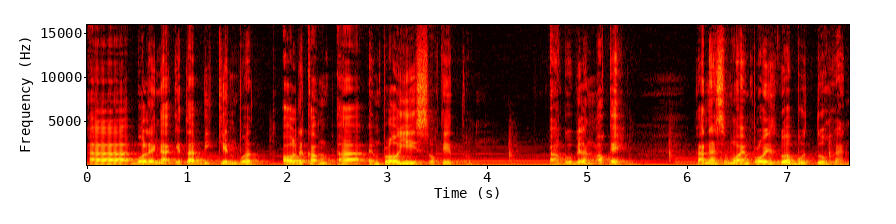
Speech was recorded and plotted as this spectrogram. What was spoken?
Eh, boleh nggak kita bikin buat all the eh, employees waktu itu? Ah, gue bilang oke, karena semua employees gue butuh kan.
